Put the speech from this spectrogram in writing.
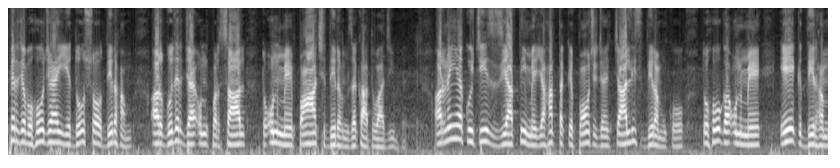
پھر جب ہو جائے یہ دو سو درہم اور گزر جائے ان پر سال، تو ان میں پانچ درہم زکوٰۃ واجب ہے۔ اور نہیں ہے کوئی چیز زیادتی میں یہاں تک کہ پہنچ جائیں چالیس درم کو، تو ہوگا ان میں ایک درہم۔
